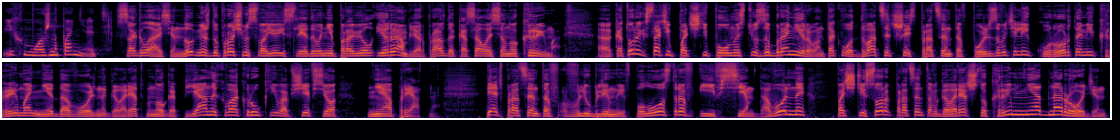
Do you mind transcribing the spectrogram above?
Их можно понять. Согласен. Но, между прочим, свое исследование провел и Рамблер. Правда, касалось оно Крыма, э, который, кстати, почти полностью забронирован. Так вот, 26% пользователей курортами Крыма недовольны. Говорят, много пьяных вокруг и вообще все неопрятно. 5% влюблены в полуостров и всем довольны. Почти 40% говорят, что Крым неоднороден.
